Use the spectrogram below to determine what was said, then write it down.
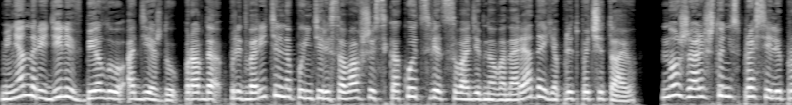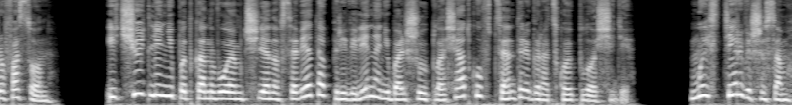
меня нарядили в белую одежду, правда, предварительно поинтересовавшись, какой цвет свадебного наряда я предпочитаю. Но жаль, что не спросили про фасон. И чуть ли не под конвоем членов совета привели на небольшую площадку в центре городской площади. Мы с Тервишесом,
